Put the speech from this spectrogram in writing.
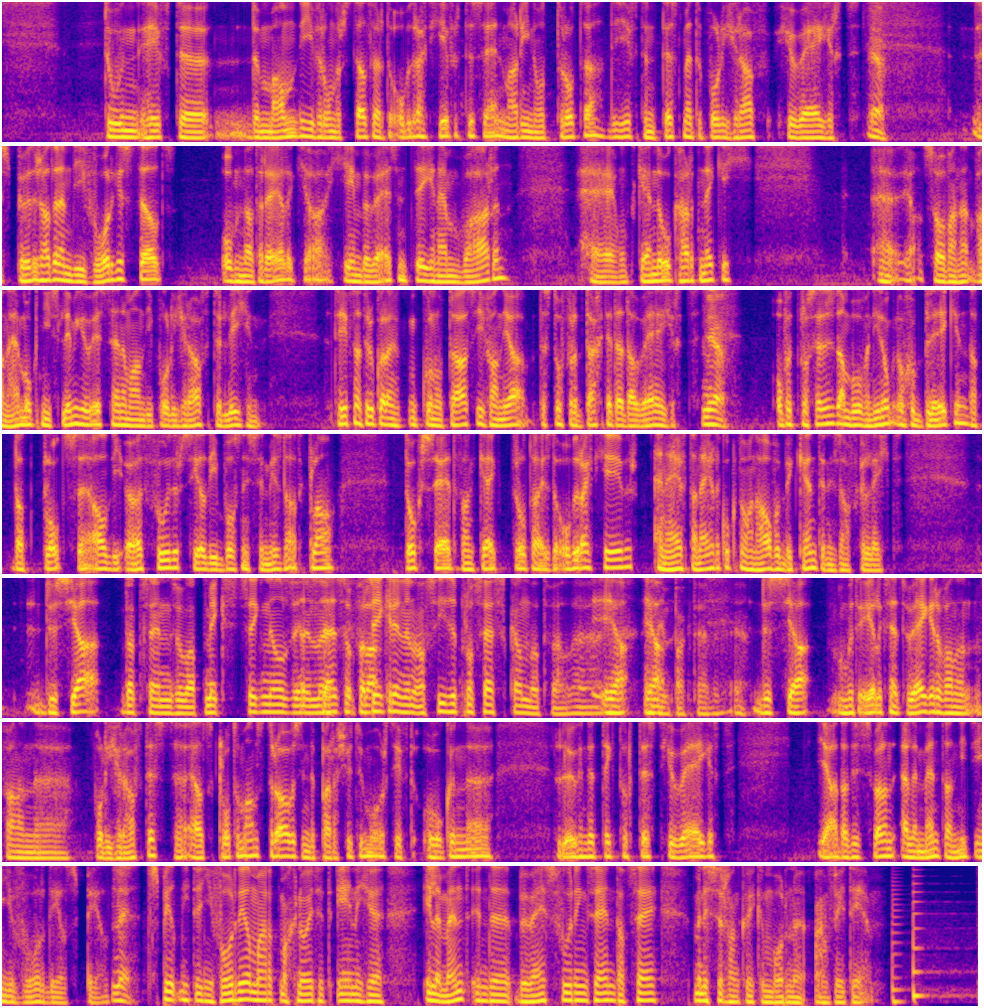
toen heeft de, de man die verondersteld werd de opdrachtgever te zijn, Marino Trotta, die heeft een test met de polygraaf geweigerd. Ja. De speurders hadden hem die voorgesteld omdat er eigenlijk ja, geen bewijzen tegen hem waren. Hij ontkende ook hardnekkig. Uh, ja, het zou van, van hem ook niet slim geweest zijn om aan die polygraaf te liggen. Het heeft natuurlijk wel een, connotatie van, ja, het is toch verdacht dat hij dat weigert. Ja. Op het proces is dan bovendien ook nog gebleken dat, dat plots hè, al die uitvoerders, heel die Bosnische misdaadklan, toch zeiden van kijk, Trotta is de opdrachtgever. En hij heeft dan eigenlijk ook nog een halve bekentenis afgelegd. Dus ja... Dat zijn zo wat mixed signals. In een, zo, Zeker in een assiseproces kan dat wel uh, ja, een ja. impact hebben. Ja. Dus ja, we moeten eerlijk zijn, het weigeren van een, van een uh, polygraaftest. Uh, Els Klottemans trouwens in de parachutemoord heeft ook een leugendetectortest geweigerd ja, dat is wel een element dat niet in je voordeel speelt. Het speelt niet in je voordeel, maar het mag nooit het enige element in de bewijsvoering zijn. Dat zei minister van Quickenborne aan VTM.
